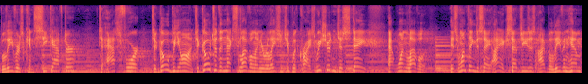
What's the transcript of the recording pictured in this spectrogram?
believers can seek after, to ask for, to go beyond, to go to the next level in your relationship with Christ. We shouldn't just stay at one level. It's one thing to say, I accept Jesus, I believe in him,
